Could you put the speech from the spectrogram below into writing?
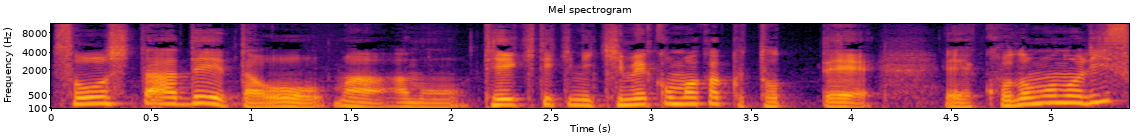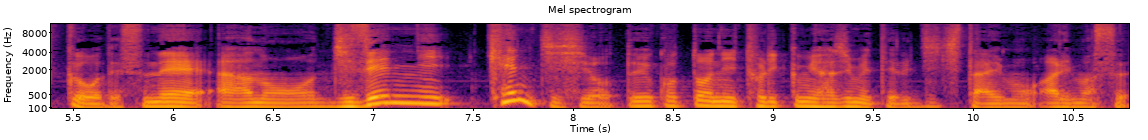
そうしたデータを、まあ、あの、定期的にきめ細かく取って、えー、子供のリスクをですね、あの、事前に検知しようということに取り組み始めている自治体もあります。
